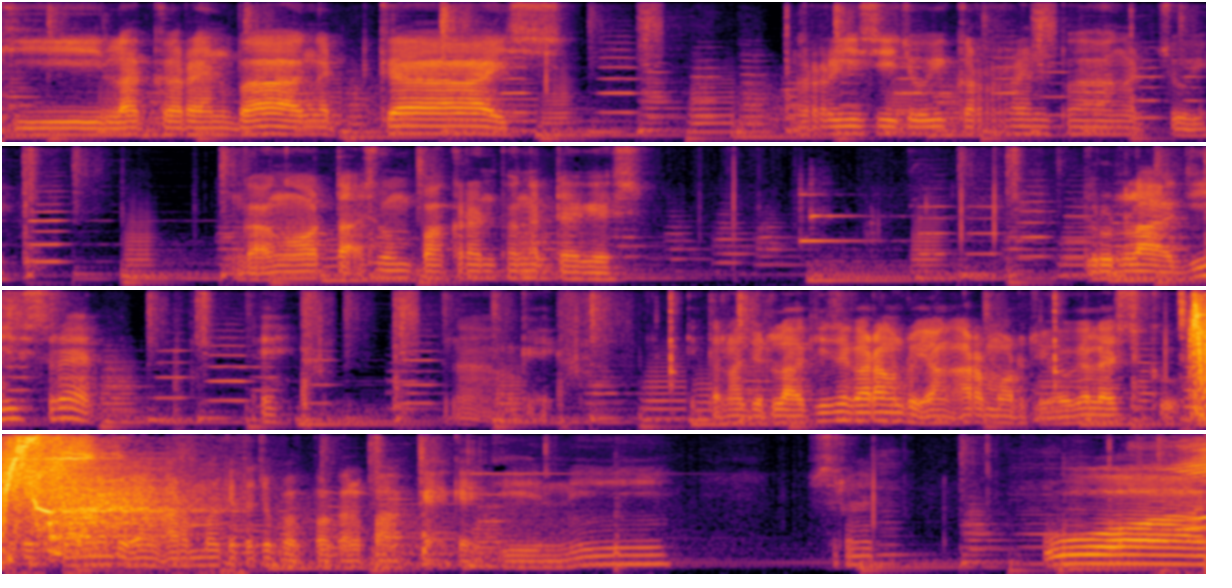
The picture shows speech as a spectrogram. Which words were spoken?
Gila keren banget, guys. Ngeri sih, cuy, keren banget, cuy. Nggak ngotak, sumpah keren banget dah, guys. Turun lagi, shred. Eh. Nah, oke. Okay kita lanjut lagi sekarang untuk yang armor cuy oke let's go sekarang untuk yang armor kita coba bakal pakai kayak gini Shred. wah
